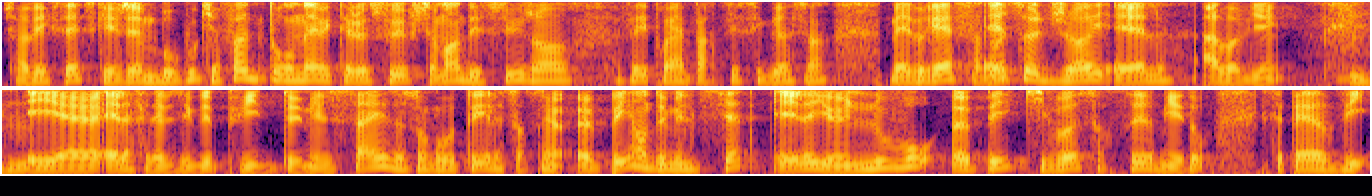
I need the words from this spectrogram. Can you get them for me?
Charlie XCX, que j'aime beaucoup, qui a fait une tournée avec Taylor Swift, je suis tellement déçu, genre, ça fait les premières parties, c'est gossant. Mais bref, va. Elsa Joy, elle, elle va bien. Mhm. Et euh, elle a fait de la musique depuis 2016. De son côté, elle a sorti un EP en 2017. Et là, il y a un nouveau EP qui va sortir bientôt, qui s'appelle The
